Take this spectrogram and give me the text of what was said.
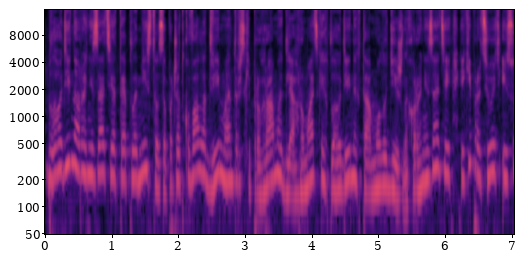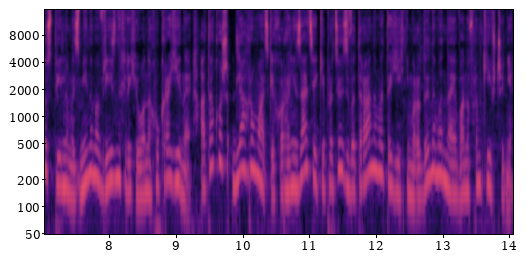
Благодійна організація Тепле місто започаткувала дві менторські програми для громадських благодійних та молодіжних організацій, які працюють із суспільними змінами в різних регіонах України, а також для громадських організацій, які працюють з ветеранами та їхніми родинами на Івано-Франківщині.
